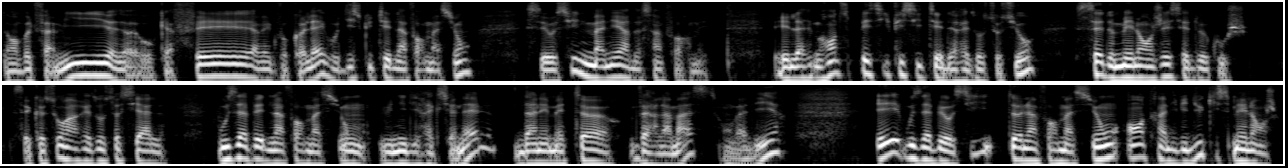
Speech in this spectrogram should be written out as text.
dans votre famille, euh, au café, avec vos collègues, vous discutiez de l'information, c'est aussi une manière de s'informer. Et la grande spécificité des réseaux sociaux, c'est de mélanger ces deux couches. C'est que sur un réseau social, vous avez de l'information unidirectionnelle, d'un émetteur vers la masse, on va dire, et vous avez aussi de l'information entre individus qui se mélangent.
